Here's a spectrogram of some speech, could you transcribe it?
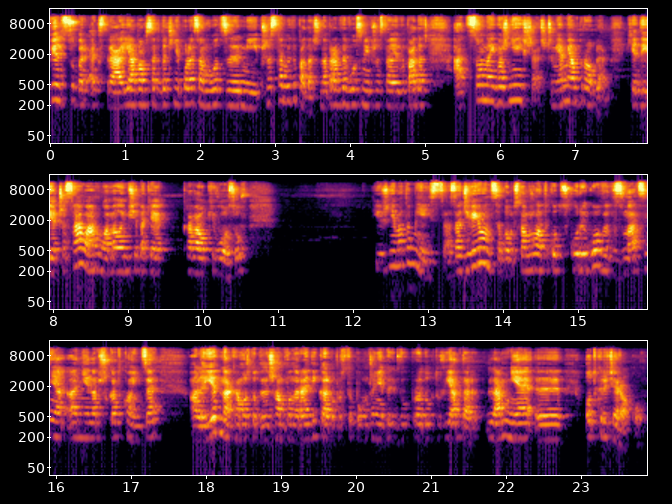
więc super ekstra. Ja Wam serdecznie polecam, włosy mi przestały wypadać, naprawdę włosy mi przestały wypadać, a co najważniejsze, z czym ja miałam problem, kiedy je czesałam, łamały mi się takie kawałki włosów i już nie ma to miejsca. Zadziwiające, bo myślałam, że ona tylko od skóry głowy wzmacnia, a nie na przykład końce. Ale jednak, a może to ten szampon Radical, po prostu połączenie tych dwóch produktów Jantar, dla mnie y, odkrycie roku.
